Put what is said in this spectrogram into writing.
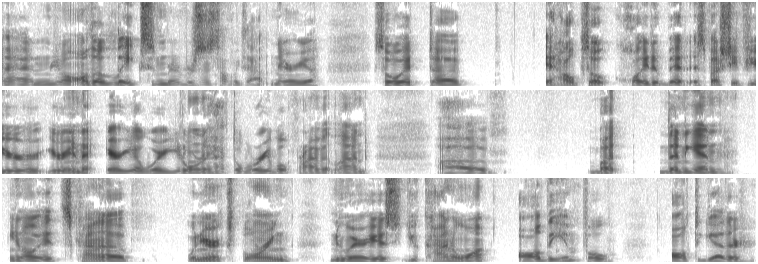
and you know all the lakes and rivers and stuff like that in the area. So it uh, it helps out quite a bit, especially if you're you're in an area where you don't really have to worry about private land. Uh, but then again, you know it's kind of when you're exploring new areas, you kind of want all the info all together.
